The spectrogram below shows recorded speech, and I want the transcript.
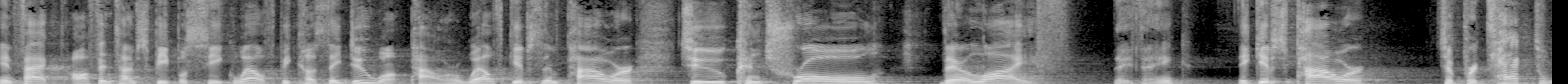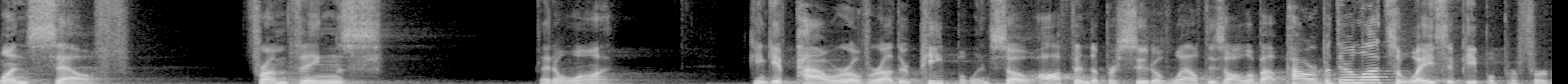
In fact, oftentimes people seek wealth because they do want power. Wealth gives them power to control their life, they think. It gives power to protect oneself from things they don't want. Can give power over other people. And so often the pursuit of wealth is all about power, but there are lots of ways that people prefer,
